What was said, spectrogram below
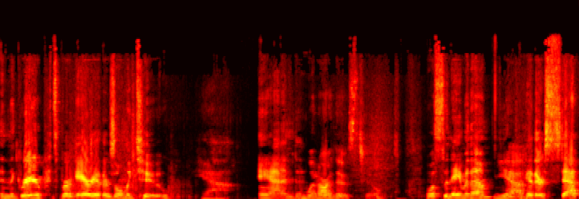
in the greater Pittsburgh area, there's only two. Yeah. And what are those two? What's the name of them? Yeah. Okay, there's STEP.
